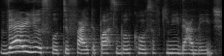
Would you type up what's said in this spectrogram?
very useful to fight a possible cause of kidney damage.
